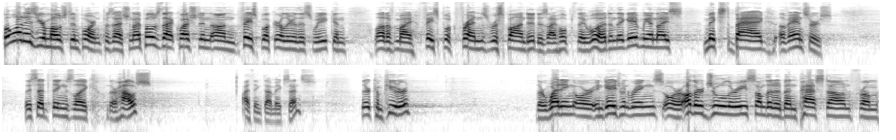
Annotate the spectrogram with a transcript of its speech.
But what is your most important possession? I posed that question on Facebook earlier this week, and a lot of my Facebook friends responded as I hoped they would, and they gave me a nice mixed bag of answers. They said things like their house, I think that makes sense. Their computer, their wedding or engagement rings, or other jewelry, some that had been passed down from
